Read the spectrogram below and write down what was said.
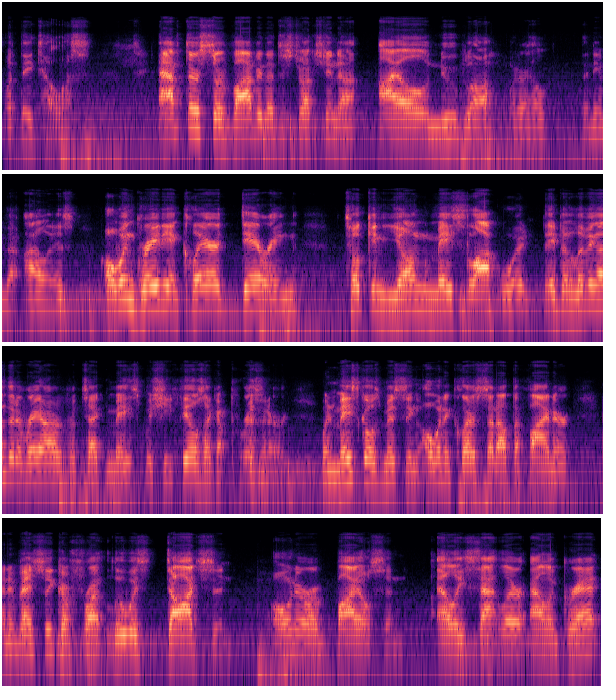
what they tell us. After surviving the destruction of Isle Nubla, whatever the hell the name of that island is, Owen Grady and Claire Dearing took in young Mace Lockwood. They've been living under the radar to protect Mace, but she feels like a prisoner. When Mace goes missing, Owen and Claire set out to find her and eventually confront Lewis Dodgson, owner of Biosyn. Ellie Sattler, Alan Grant,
